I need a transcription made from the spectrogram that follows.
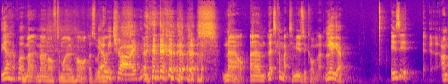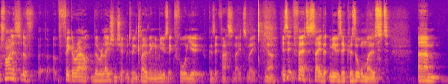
Yeah, well, Man, man after my own heart, as we yeah, know. we try. Now, um, let's come back to music on that. now. yeah, yeah. Is it? I'm trying to sort of uh, figure out the relationship between clothing and music for you because it fascinates me. Yeah. Is it fair to say that music has almost um,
